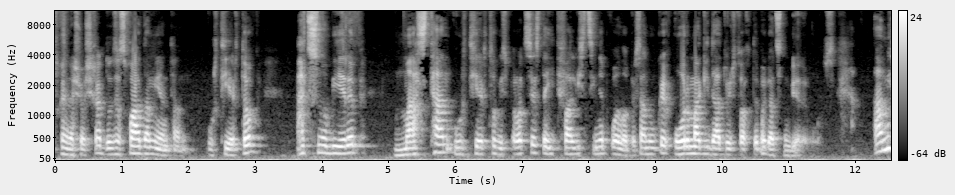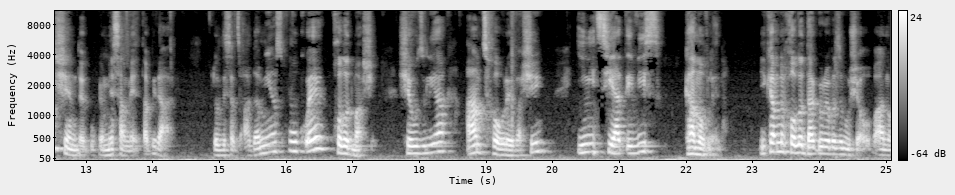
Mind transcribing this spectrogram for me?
თქვენ რა შოში ხართ, როდესაც სხვა ადამიანთან ურთიერთობ, აცნობიერებ მასთან ურთიერთობის პროცესს და ითვალისწინებ ყველაფერს. ანუ უკვე ორმაგი დატვირთვა ხდება გაცნობიერებულობს. ამის შემდეგ უკვე მესამე ეტაპი რა არის? როდესაც ადამიანს უკვე მხოლოდ მაშინ შეუძლია ამ ცხოვრებაში ინიციატივის გამოვლენა. იქამდე მხოლოდ დაკვირვებაზე მუშაობა. ანუ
